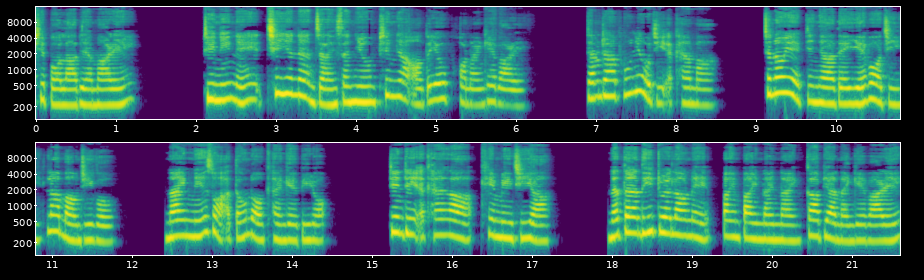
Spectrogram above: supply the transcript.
ဖြစ်ပေါ်လာပြန်ပါတယ်ဒီနည်းနဲ့ချစ်ရနံ့ကြိုင်ဇညွန်ဖြစ်မြောက်အောင်တရုပ်ဖော်နိုင်ခဲ့ပါတယ်။ ဓမ္မတာဖူးညိုကြီးအခန်းမှာကျွန်ုပ်ရဲ့ပညာသည်ရဲဘော်ကြီးလှမောင်ကြီးကို နိုင်နှင်းစွာအတုံးတော်ခံခဲ့ပြီးတော့တင်တင်အခန်းကခင်မေကြီးဟာနတ်တန်သီးတွဲလောင်းနဲ့ပိုင်ပိုင်နိုင်နိုင်ကပြနိုင်ခဲ့ပါတယ်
